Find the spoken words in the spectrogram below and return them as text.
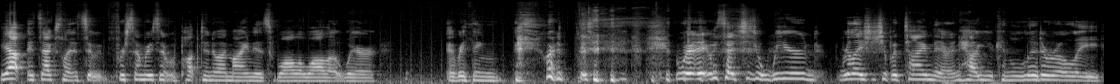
Yeah, it's excellent. It's, for some reason, what popped into my mind is Walla Walla, where everything, where, it was such a weird relationship with time there, and how you can literally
